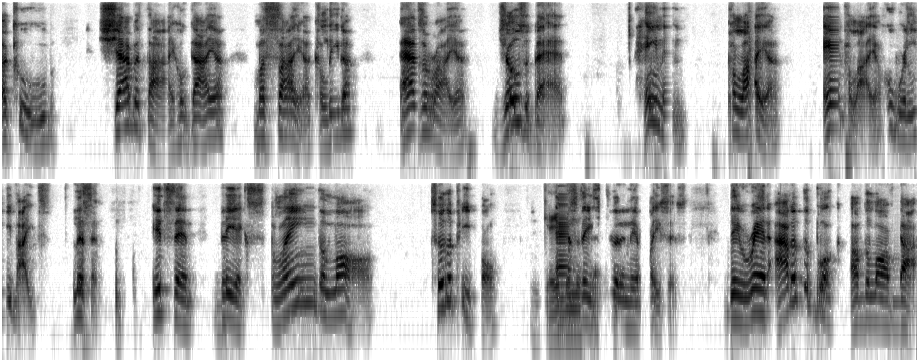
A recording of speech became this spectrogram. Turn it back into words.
Akkub, Shabbethai, Hodiah, Maaseiah, Kelita, Azariah, Jozabad, Hanan, Pelaiah, and Pelaiah, who were Levites. Listen, it said they explained the law to the people as the they stood in their places. They read out of the book of the law of God.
